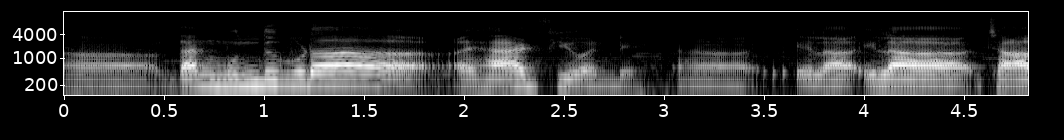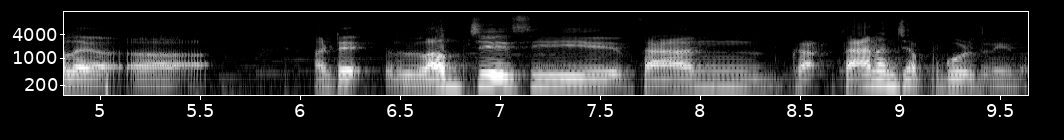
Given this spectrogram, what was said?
ఆ, దాని ముందు కూడా ఐ హ్యాడ్ ఫ్యూ అండి. ఆ, ఇలా ఇలా చాలా ఆ, అంటే లవ్ చేసి ఫ్యాన్ ఫ్యాన్ అని చెప్పకూడదు నేను.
